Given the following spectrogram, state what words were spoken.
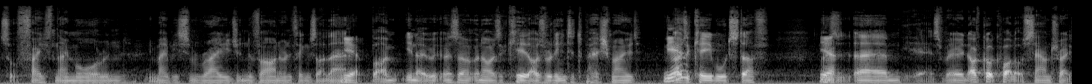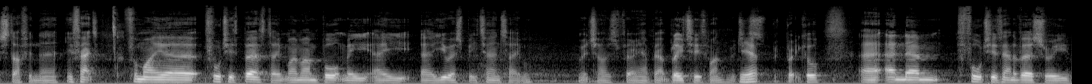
sort of Faith No More and maybe some Rage and Nirvana and things like that. Yeah. But I'm, you know, as I, when I was a kid, I was really into Depeche Mode. Yeah. Loads a keyboard stuff. Yeah. Um, yeah, it's very. I've got quite a lot of soundtrack stuff in there. In fact, for my uh, 40th birthday, my mum bought me a, a USB turntable, which I was very happy about. Bluetooth one, which is pretty cool. Uh, and um, 40th anniversary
